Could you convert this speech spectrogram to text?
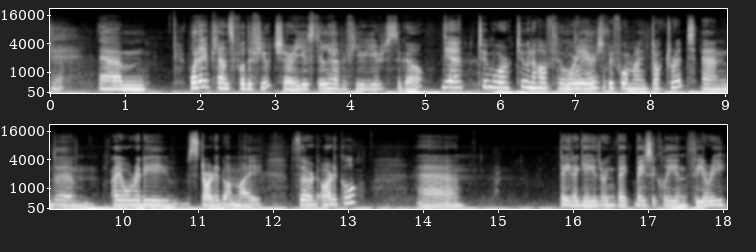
Yeah. Um, what are your plans for the future? You still have a few years to go. Yeah, two more, two and a half Two more more years years. before my doctorate, and um, I already started on my third article. Uh, data gathering, ba- basically in theory.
